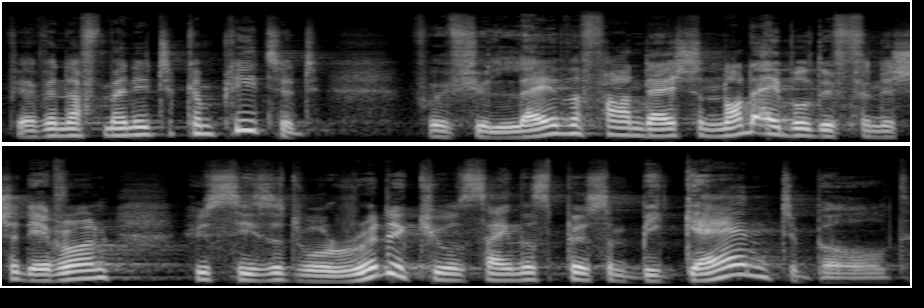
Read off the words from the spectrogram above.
if you have enough money to complete it? For if you lay the foundation not able to finish it, everyone who sees it will ridicule, saying this person began to build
